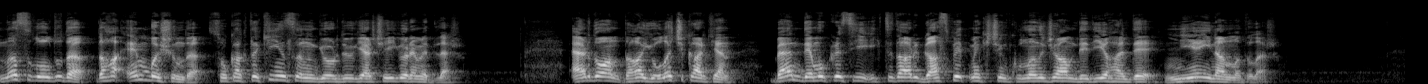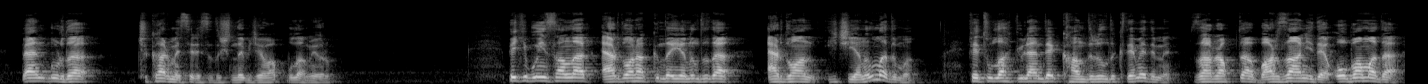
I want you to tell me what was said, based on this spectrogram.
Nasıl oldu da daha en başında sokaktaki insanın gördüğü gerçeği göremediler? Erdoğan daha yola çıkarken ben demokrasiyi iktidarı gasp etmek için kullanacağım dediği halde niye inanmadılar? Ben burada çıkar meselesi dışında bir cevap bulamıyorum. Peki bu insanlar Erdoğan hakkında yanıldı da Erdoğan hiç yanılmadı mı? Fethullah Gülen'de kandırıldık demedi mi? Zarrab'da, Barzani'de, Obama'da,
